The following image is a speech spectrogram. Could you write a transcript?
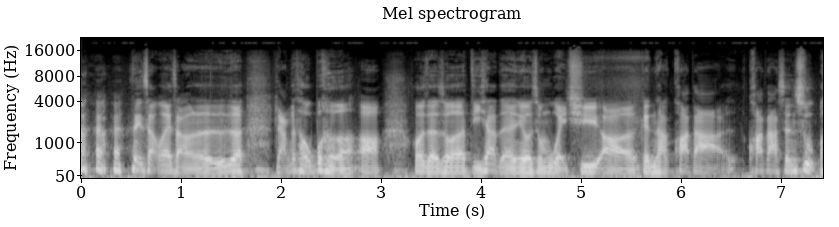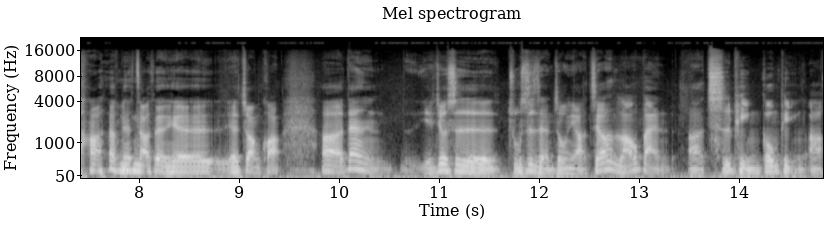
内场外场的两个头不合啊，或者说底下的人有什么委屈啊，跟他夸大夸大申诉啊，造成一些一些状况啊。但也就是主事者很重要，只要老板啊持平公平啊，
